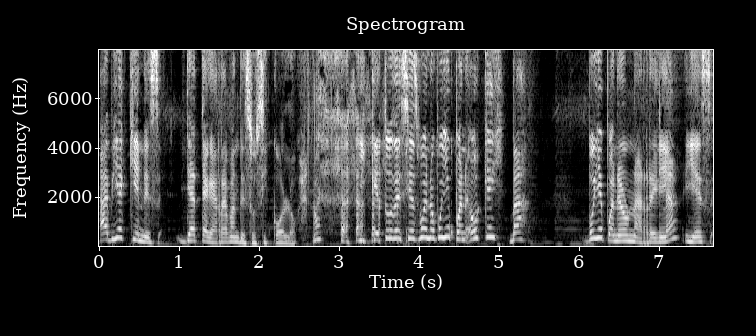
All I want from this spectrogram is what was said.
había quienes ya te agarraban de su psicóloga, ¿no? Y que tú decías, bueno, voy a poner, ok, va, voy a poner una regla y es,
